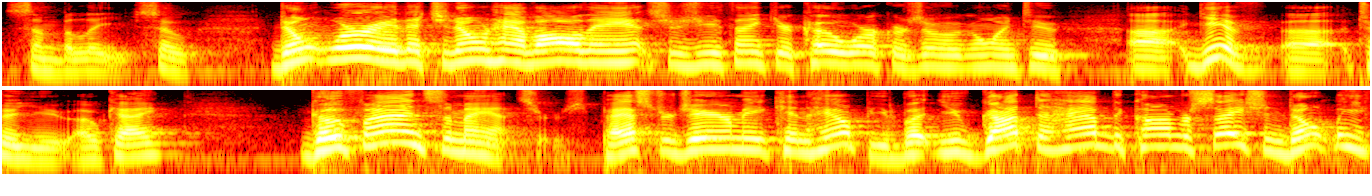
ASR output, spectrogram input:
Some believed. So don't worry that you don't have all the answers you think your coworkers are going to uh, give uh, to you, okay? Go find some answers. Pastor Jeremy can help you, but you've got to have the conversation. Don't be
